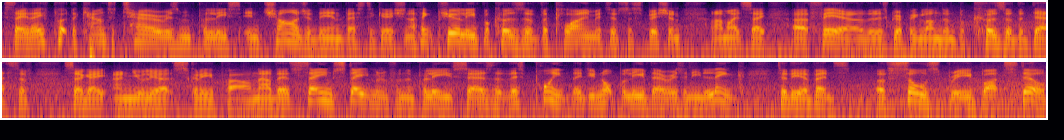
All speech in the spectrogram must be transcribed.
say they've put the counter-terrorism police in charge of the investigation. I think purely because of the climate of suspicion and I might say uh, fear that is gripping London because of the deaths of Sergei and Yulia Skripal. Now, the same statement from the police says that at this point they do not believe there is any link to the events of Salisbury, but still,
